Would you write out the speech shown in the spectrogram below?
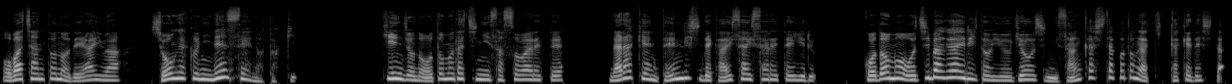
おばちゃんとの出会いは小学2年生の時近所のお友達に誘われて奈良県天理市で開催されている子どもおじば帰りという行事に参加したことがきっかけでした。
